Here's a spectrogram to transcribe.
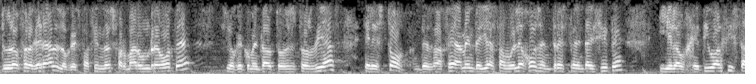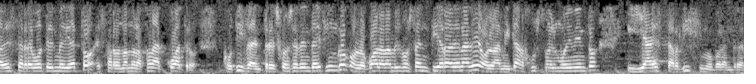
Duro Felguera lo que está haciendo es formar un rebote, lo que he comentado todos estos días. El stop, desgraciadamente, ya está muy lejos, en 3.37, y el objetivo alcista de este rebote inmediato está rondando la zona 4. Cotiza en 3.75, con lo cual ahora mismo está en tierra de nadie, o la mitad justo del movimiento, y ya es tardísimo para entrar.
